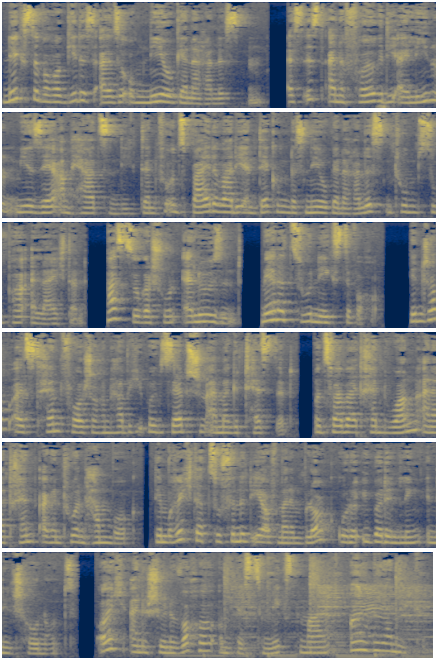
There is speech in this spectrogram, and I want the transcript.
Nächste Woche geht es also um Neogeneralisten. Es ist eine Folge, die Eileen und mir sehr am Herzen liegt, denn für uns beide war die Entdeckung des Neogeneralistentums super erleichternd, fast sogar schon erlösend. Mehr dazu nächste Woche. Den Job als Trendforscherin habe ich übrigens selbst schon einmal getestet. Und zwar bei Trend One, einer Trendagentur in Hamburg. Den Bericht dazu findet ihr auf meinem Blog oder über den Link in den Show Notes. Euch eine schöne Woche und bis zum nächsten Mal. Eure Janike.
